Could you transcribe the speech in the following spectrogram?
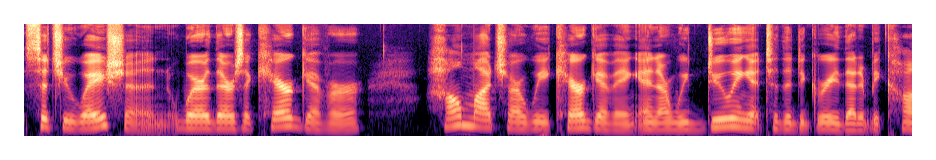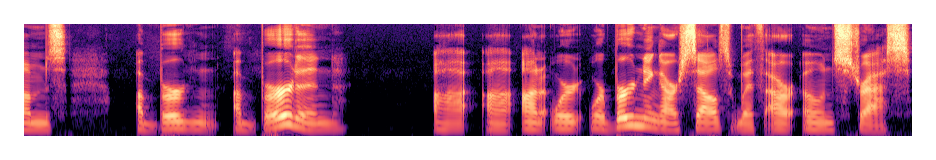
situation where there's a caregiver how much are we caregiving and are we doing it to the degree that it becomes a burden a burden uh, uh, on we're, we're burdening ourselves with our own stress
